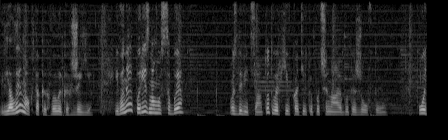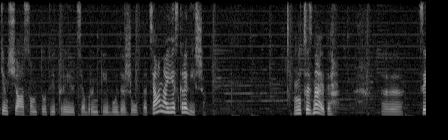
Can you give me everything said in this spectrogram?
ялинок таких великих вже є. І вони по-різному себе. Ось дивіться, тут верхівка тільки починає бути жовтою. Потім з часом тут відкриються бруньки, буде жовта. Ця найяскравіша. Ну, це знаєте, е, це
